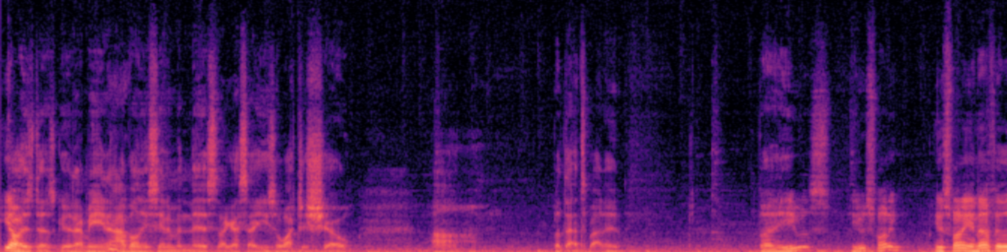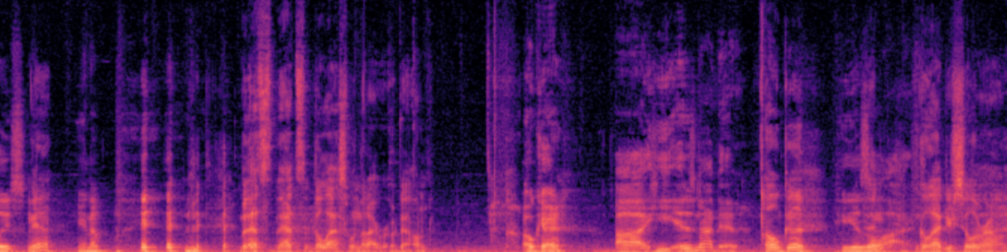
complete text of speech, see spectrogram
He always does good. I mean, I've only seen him in this. Like I said, I used to watch his show, um, but that's about it. But he was he was funny. He was funny enough, at least. Yeah, You know. but that's that's the last one that I wrote down. okay. Uh, he is not dead. Oh, good. He is alive. Glad you're still around,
